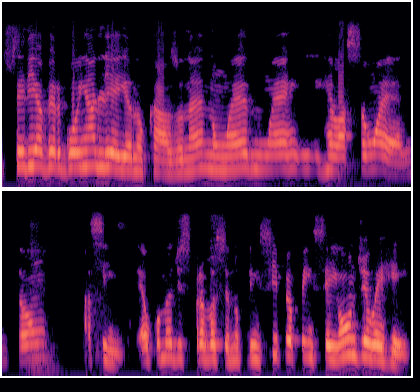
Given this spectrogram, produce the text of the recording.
seria vergonha alheia no caso, né? Não é, não é em relação a ela. Então, assim, é como eu disse para você, no princípio eu pensei onde eu errei.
